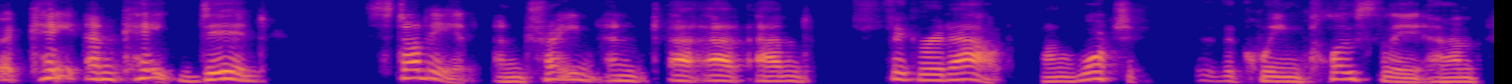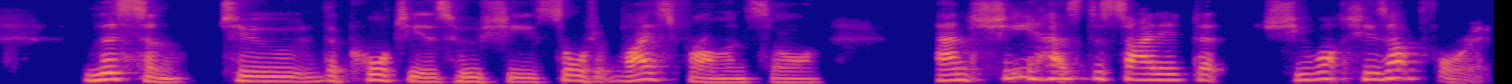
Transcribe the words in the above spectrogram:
But Kate and Kate did study it and train and uh, uh and figure it out and watch the Queen closely and listen to the courtiers who she sought advice from and so on. And she has decided that she wants she's up for it.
